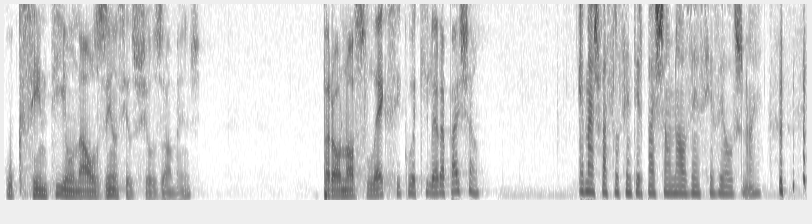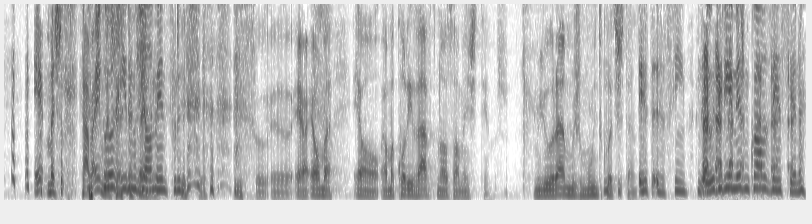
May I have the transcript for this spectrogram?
o que sentiam na ausência dos seus homens, para o nosso léxico aquilo era paixão. É mais fácil sentir paixão na ausência deles, não é? É, mas está bem, Estou mas a rir-me realmente por isso. Isso eh, é, é, uma, é uma qualidade que nós homens temos. Melhoramos muito com a distância. Sim, eu diria mesmo com a ausência, não é?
